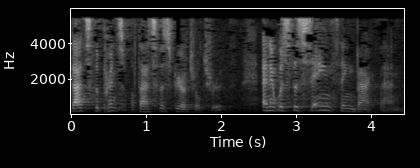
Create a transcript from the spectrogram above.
That's the principle. That's the spiritual truth. And it was the same thing back then.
